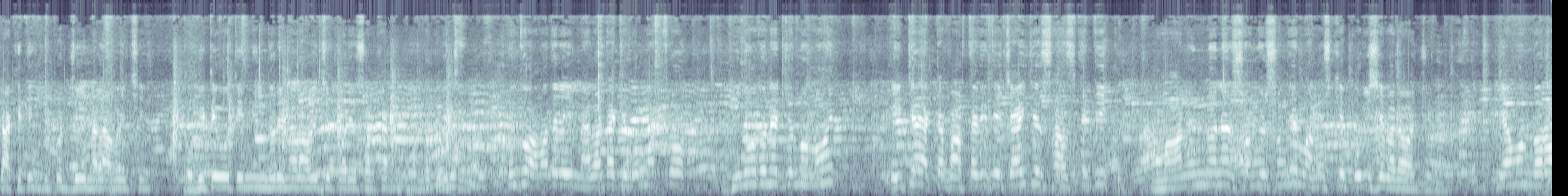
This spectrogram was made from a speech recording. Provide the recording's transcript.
প্রাকৃতিক বিপর্যয় মেলা হয়েছে। কোভিডেও তিন দিন ধরে মেলা হয়েছে, পরে সরকার বন্ধ করেছে। কিন্তু আমাদের এই মেলাটা কেবলমাত্র বিনোদনের জন্য নয়, এইটা একটা বার্তা দিতে চাই যে সাংস্কৃতিক মান উন্নয়নের সঙ্গে সঙ্গে মানুষকে পরিষেবা দেওয়ার জন্য। যেমন ধরো,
